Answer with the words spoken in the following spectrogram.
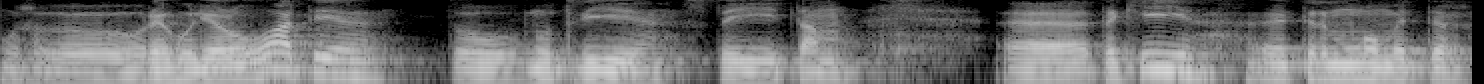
е, регулювати, то внутрі стоїть там е, такий е, термометр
